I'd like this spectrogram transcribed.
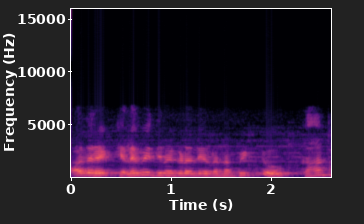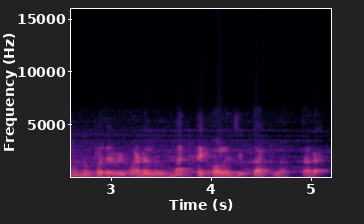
ಆದರೆ ಕೆಲವೇ ದಿನಗಳಲ್ಲಿ ಅದನ್ನು ಬಿಟ್ಟು ಕಾನೂನು ಪದವಿ ಮಾಡಲು ಮತ್ತೆ ಕಾಲೇಜಿಗೆ ದಾಖಲಾಗ್ತಾರೆ.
